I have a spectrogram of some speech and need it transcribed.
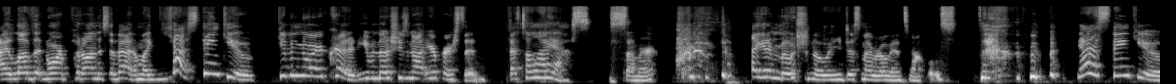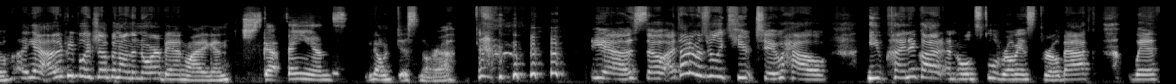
I love that Nora put on this event. I'm like, Yes, thank you. Giving Nora credit, even though she's not your person. That's all I ask. Summer. I get emotional when you diss my romance novels. yes, thank you. Uh, yeah, other people are jumping on the Nora bandwagon. She's got fans. You don't diss Nora. Yeah, so I thought it was really cute too how you kind of got an old school romance throwback with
